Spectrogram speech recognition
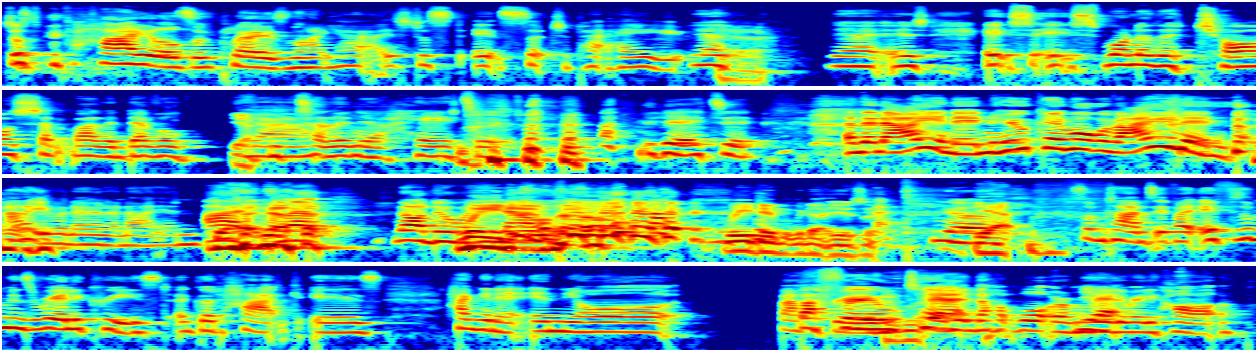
just piles of clothes. And like, yeah, it's just, it's such a pet hate. Yeah. Yeah. Yeah, it is. It's it's one of the chores sent by the devil. Yeah. Yeah. I'm telling you, I hate it. I hate it. And then ironing. Who came up with ironing? I don't even own an iron. I, well, no, do we, we now? do. we do, but we don't use it. No. Yeah. Sometimes if I, if something's really creased, a good hack is hanging it in your bathroom, Bathroom, turning yeah. the hot water on Yeah. really, really hot.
